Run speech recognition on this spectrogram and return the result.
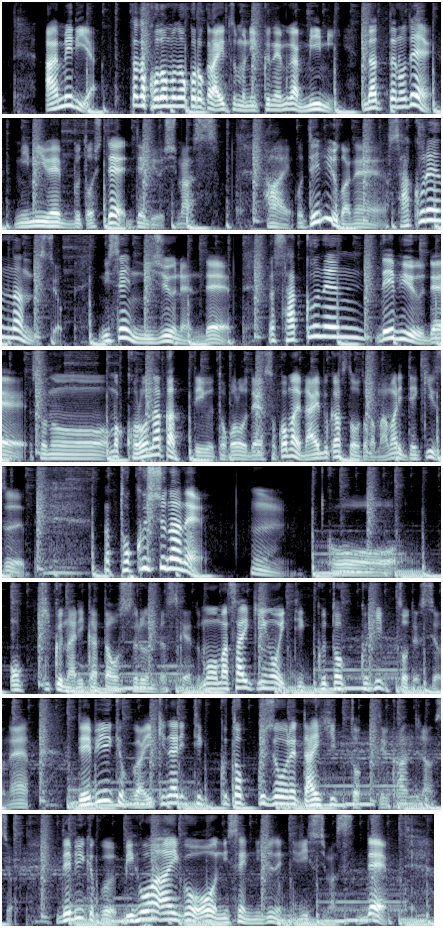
アメリア。ただ子供の頃からいつもニックネームがミミだったので、ミミウェブとしてデビューします。はい。これデビューがね、昨年なんですよ。2020年で、昨年デビューで、その、まあ、コロナ禍っていうところで、そこまでライブ活動とかもあまりできず、特殊なね、うん、こう、大きくなり方をするんですけれども、まあ、最近多い TikTok ヒットですよね。デビュー曲がいきなり TikTok 上で大ヒットっていう感じなんですよ。デビュー曲 Before I Go を2020年にリリースします。で、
